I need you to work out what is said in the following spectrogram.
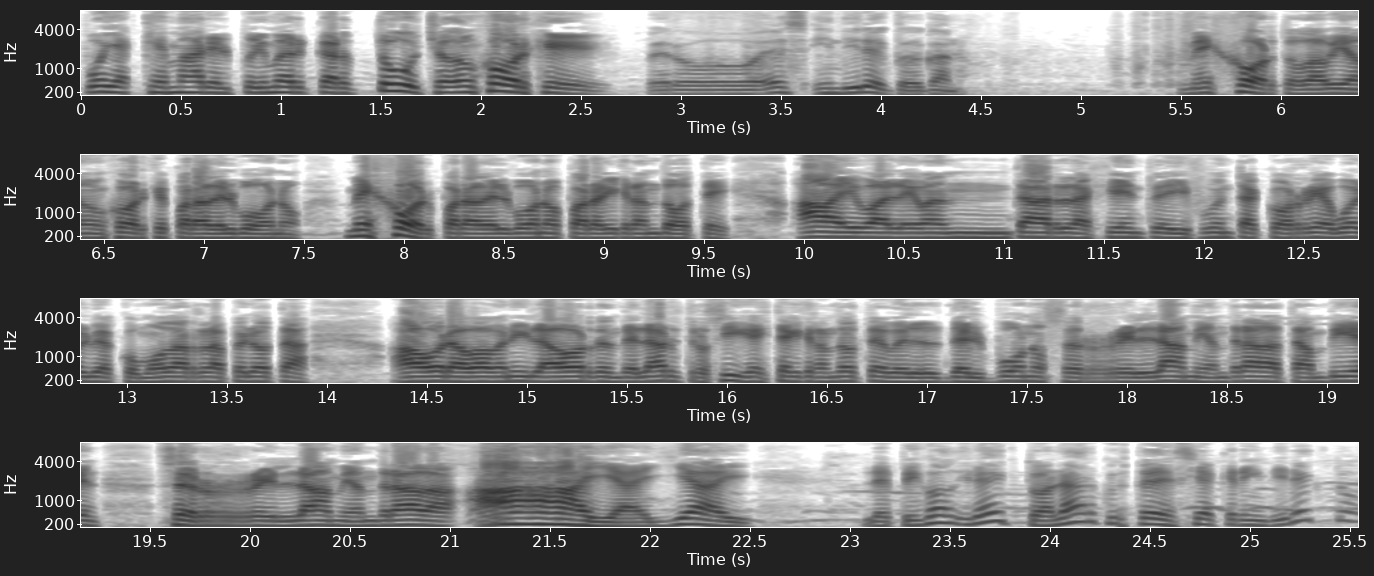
Voy a quemar el primer cartucho, don Jorge. Pero es indirecto, decano. Mejor todavía, don Jorge, para Del Bono. Mejor para Del Bono, para el grandote. Ahí va a levantar la gente difunta Correa, vuelve a acomodar la pelota. Ahora va a venir la orden del árbitro. Sigue, ahí está el grandote del, Bono. Se relame Andrada también. Se relame Andrada. ¡Ay, ay, ay! Le pegó directo al arco. ¿Usted decía que era indirecto?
